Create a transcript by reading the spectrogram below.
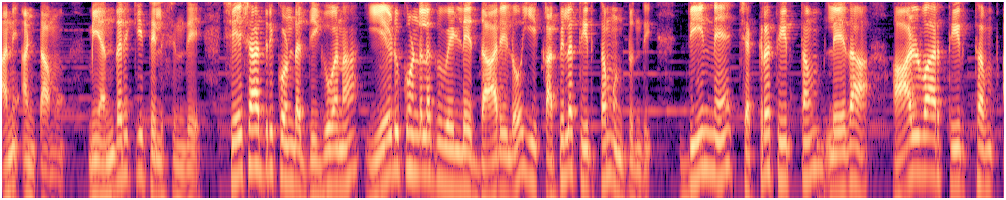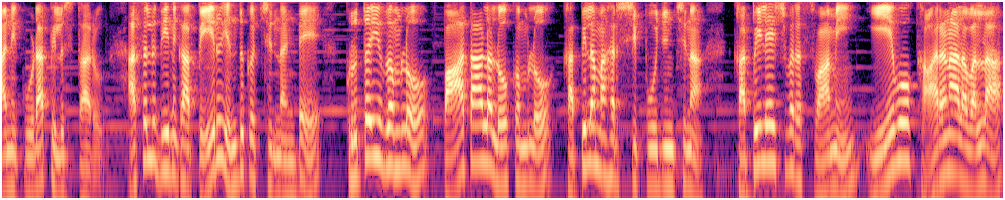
అని అంటాము. మీ అందరికీ తెలిసిందే. శేషాద్రి కొండ దిగువన ఏడు కొండలకు వెళ్ళే దారిలో ఈ కపిల తీర్థం ఉంటుంది. దీన్నే చక్రతీర్థం లేదా ఆళ్వార్ తీర్థం అని కూడా పిలుస్తారు. అసలు దీనికి ఆ పేరు ఎందుకు వచ్చిందంటే కృతయుగంలో పాతాళ లోకంలో కపిల మహర్షి పూజించిన కపిలేశ్వర స్వామి ఏవో కారణాల వల్ల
